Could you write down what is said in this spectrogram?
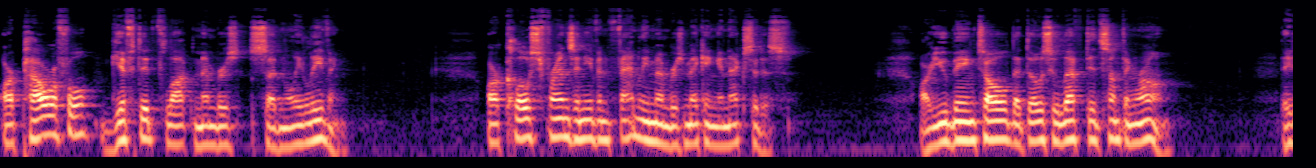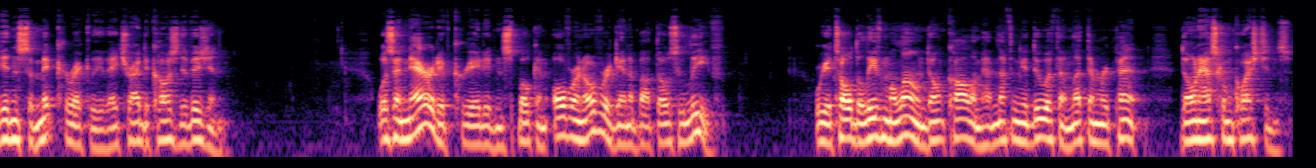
Are powerful, gifted flock members suddenly leaving? Are close friends and even family members making an exodus? Are you being told that those who left did something wrong? They didn't submit correctly. They tried to cause division. Was a narrative created and spoken over and over again about those who leave? Were you're told to leave them alone, don't call them, have nothing to do with them, let them repent, don't ask them questions?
